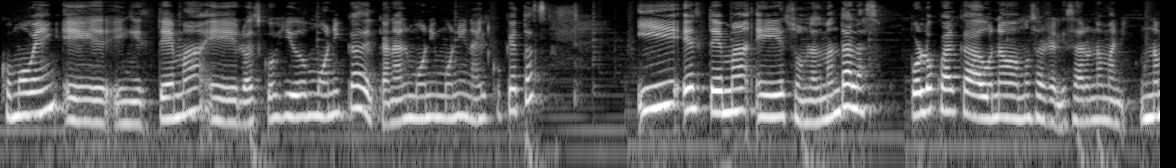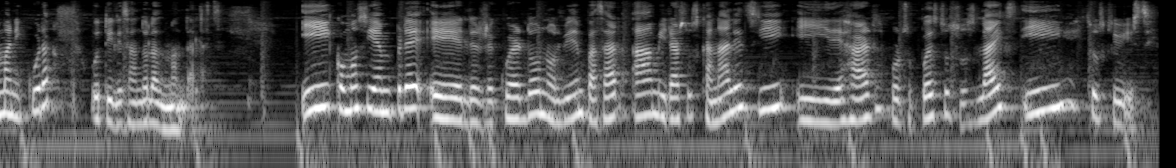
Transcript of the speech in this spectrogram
Como ven, eh, en el tema eh, lo ha escogido Mónica del canal Moni Moni Nail Coquetas. Y el tema eh, son las mandalas por lo cual cada una vamos a realizar una, manicura utilizando las mandalas. Y como siempre, eh, les recuerdo, no olviden pasar a mirar sus canales y, dejar, por supuesto, sus likes y suscribirse.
